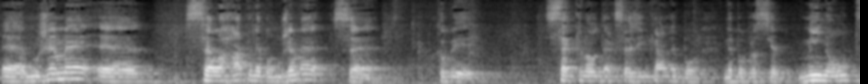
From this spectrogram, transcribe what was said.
eh, můžeme eh, selhat, nebo můžeme se seknout, jak se říká, nebo, nebo prostě minout,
